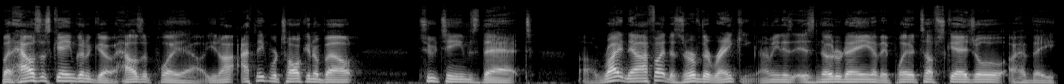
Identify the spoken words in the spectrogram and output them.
But how's this game going to go? How's it play out? You know, I, I think we're talking about two teams that uh, right now I feel like deserve their ranking. I mean, is, is, Notre Dame have they played a tough schedule? Have they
